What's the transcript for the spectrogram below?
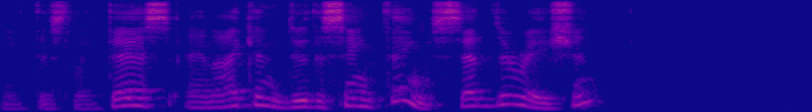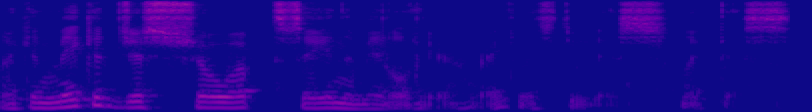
Make this like this and I can do the same thing set duration. I can make it just show up say in the middle here right? Let's do this like this.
